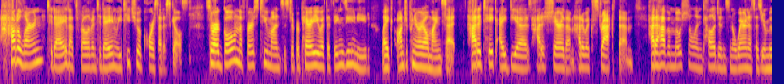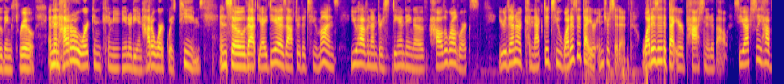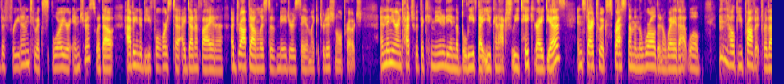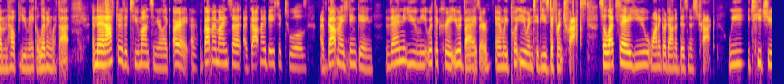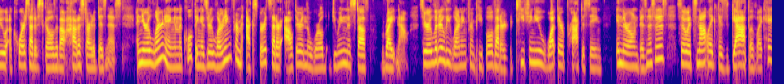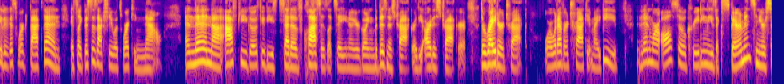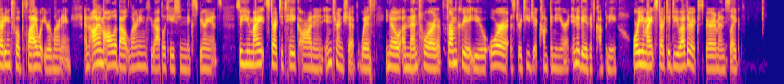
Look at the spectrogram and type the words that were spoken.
how to learn today that's relevant today and we teach you a core set of skills so our goal in the first two months is to prepare you with the things you need like entrepreneurial mindset how to take ideas how to share them how to extract them how to have emotional intelligence and awareness as you're moving through and then how to work in community and how to work with teams. And so that the idea is after the two months you have an understanding of how the world works you then are connected to what is it that you're interested in? What is it that you're passionate about? So you actually have the freedom to explore your interests without having to be forced to identify in a, a drop down list of majors, say in like a traditional approach. And then you're in touch with the community and the belief that you can actually take your ideas and start to express them in the world in a way that will help you profit for them and help you make a living with that. And then after the two months, and you're like, all right, I've got my mindset, I've got my basic tools, I've got my thinking. Then you meet with the Create You advisor, and we put you into these different tracks. So let's say you want to go down a business track. We teach you a core set of skills about how to start a business. And you're learning, and the cool thing is, you're learning from experts that are out there in the world doing this stuff right now. So you're literally learning from people that are teaching you what they're practicing in their own businesses. So it's not like this gap of like, hey, this worked back then. It's like, this is actually what's working now. And then uh, after you go through these set of classes, let's say, you know, you're going the business track or the artist track or the writer track or whatever track it might be, then we're also creating these experiments and you're starting to apply what you're learning. And I'm all about learning through application and experience. So you might start to take on an internship with, you know, a mentor from Create You or a strategic company or an innovative company, or you might start to do other experiments like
